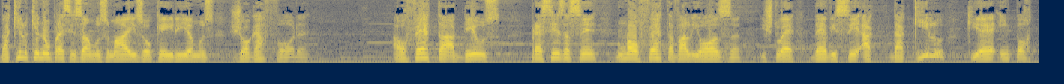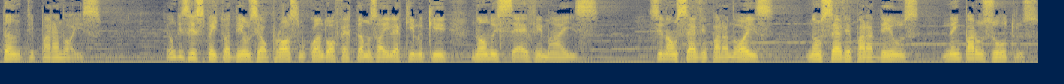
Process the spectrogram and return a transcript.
daquilo que não precisamos mais ou que iríamos jogar fora. A oferta a Deus precisa ser uma oferta valiosa, isto é, deve ser daquilo que é importante para nós. É um desrespeito a Deus e ao próximo quando ofertamos a Ele aquilo que não nos serve mais. Se não serve para nós, não serve para Deus, nem para os outros.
